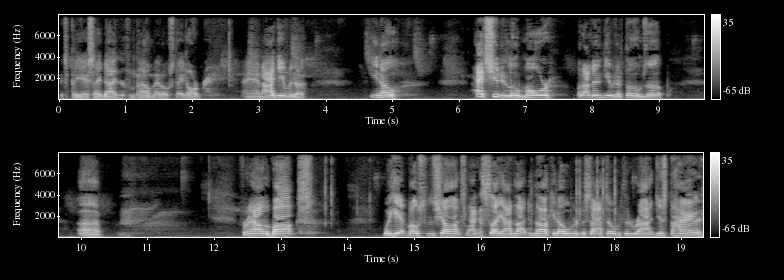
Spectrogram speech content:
It's PSA Dagger from Palmetto State Armory. And I give it a you know, I'd shoot it a little more, but I do give it a thumbs up. Uh, for out of the box, we hit most of the shots. Like I say, I'd like to knock it over, the sights over to the right, just a hair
